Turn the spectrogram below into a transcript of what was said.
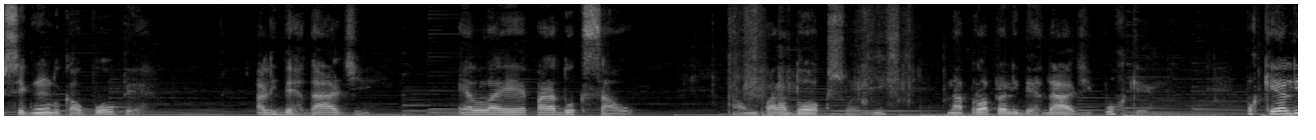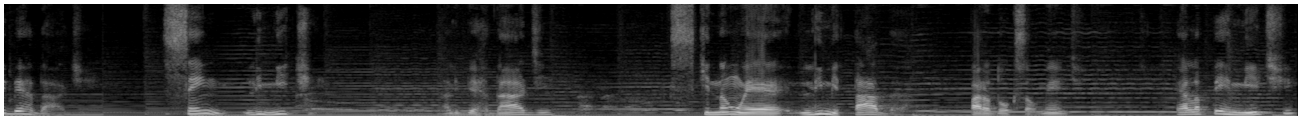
segundo Karl Popper, a liberdade ela é paradoxal. Há um paradoxo aí na própria liberdade. Por quê? Porque a liberdade sem limite, a liberdade que não é limitada, paradoxalmente, ela permite,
